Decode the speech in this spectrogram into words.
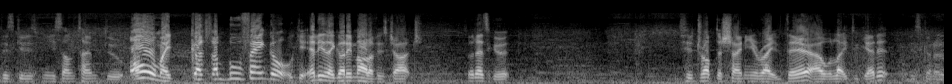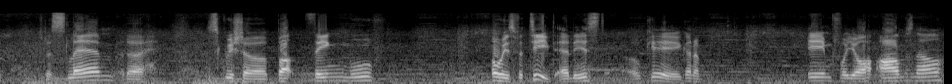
this gives me some time to... Oh my gosh, a Bullfango! Okay, at least I got him out of his charge. So that's good. He dropped the shiny right there. I would like to get it. He's gonna do the slam, the squish a bug thing move. Oh, he's fatigued at least. Okay, gonna aim for your arms now.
